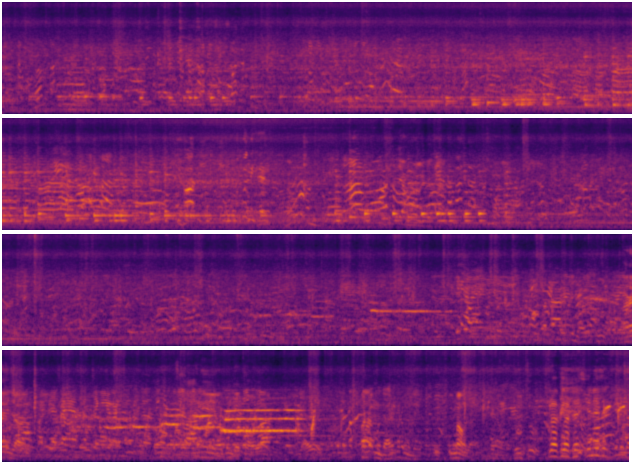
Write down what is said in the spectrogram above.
Arek jalan. Langi aku nggak tolak. Pada muda, pada muda. Lima udah. Lucu. Kelas kelas ini ini.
